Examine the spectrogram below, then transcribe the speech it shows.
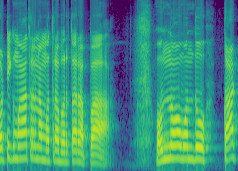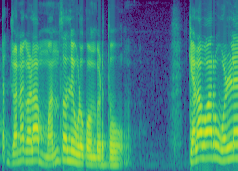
ಓಟಿಗೆ ಮಾತ್ರ ನಮ್ಮ ಹತ್ರ ಬರ್ತಾರಪ್ಪ. ಅನ್ನೋ ಒಂದು ಥಾಟ್ ಜನಗಳ ಮನಸ್ಸಲ್ಲಿ ಉಳ್ಕೊಂಬಿಡ್ತು ಕೆಲವಾರು ಒಳ್ಳೆ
